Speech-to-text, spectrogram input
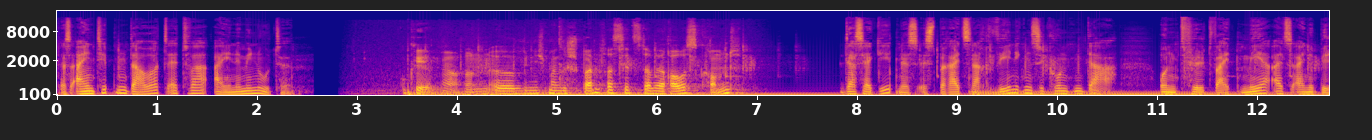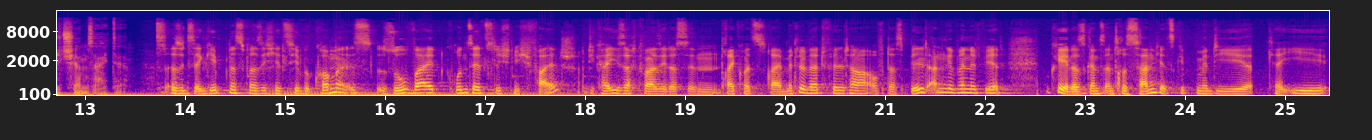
Das Eintippen dauert etwa eine Minute. Okay, ja, dann äh, bin ich mal gespannt, was jetzt dabei rauskommt. Das Ergebnis ist bereits nach wenigen Sekunden da und füllt weit mehr als eine Bildschirmseite. Also das Ergebnis, was ich jetzt hier bekomme, ist soweit grundsätzlich nicht falsch. Die KI sagt quasi, dass ein 3x3 Mittelwertfilter auf das Bild angewendet wird. Okay, das ist ganz interessant. Jetzt gibt mir die KI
